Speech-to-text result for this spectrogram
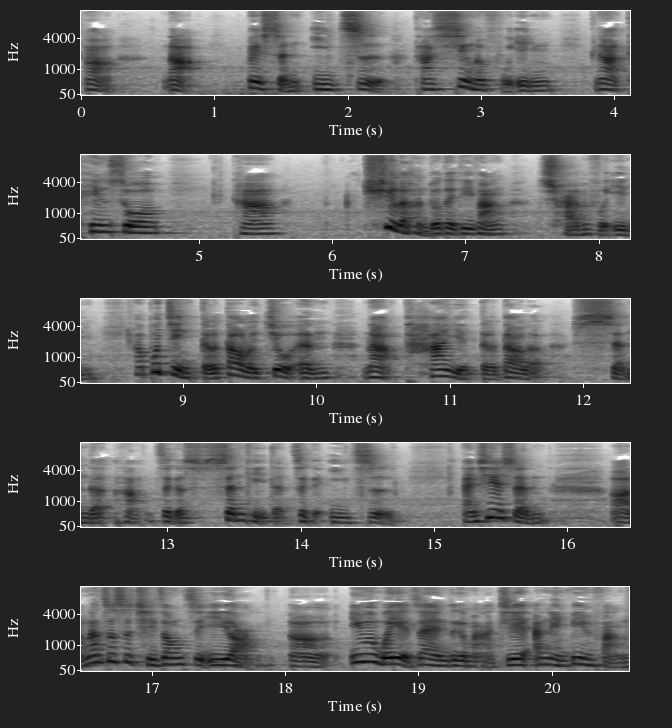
啊。那被神医治，他信了福音。那听说他去了很多的地方传福音，他不仅得到了救恩，那他也得到了神的哈这个身体的这个医治。感谢神啊！那这是其中之一啊啊！因为我也在这个马街安宁病房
